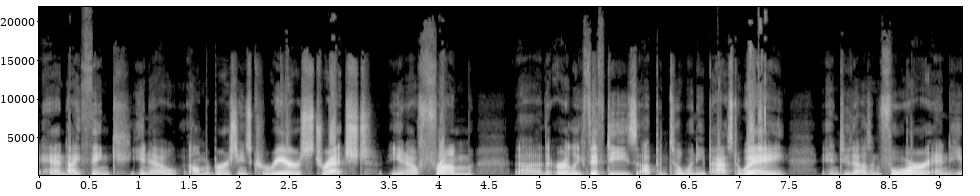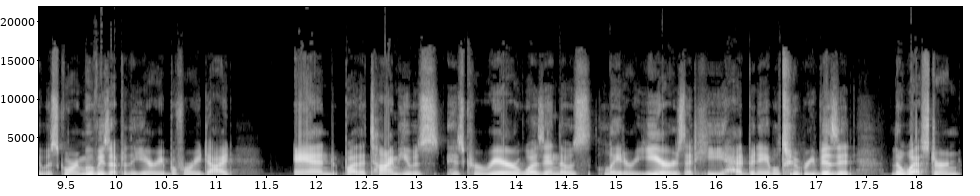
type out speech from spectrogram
And I think, you know, Elmer Bernstein's career stretched, you know, from uh, the early 50s up until when he passed away in 2004 and he was scoring movies up to the year before he died. And by the time he was his career was in those later years that he had been able to revisit the western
